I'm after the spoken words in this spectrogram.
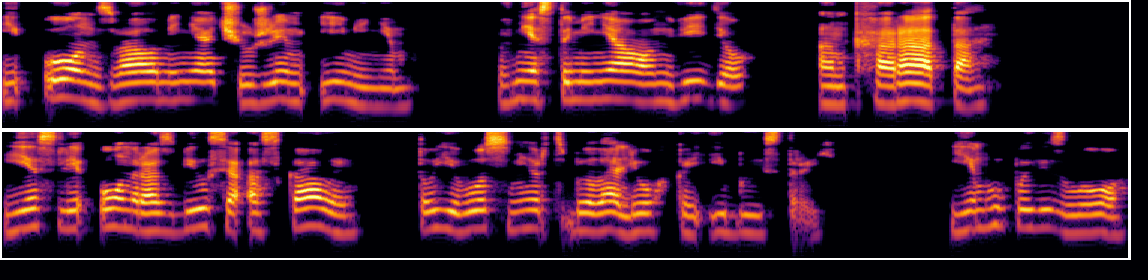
И он звал меня чужим именем. Вместо меня он видел Ангхарата. Если он разбился о скалы, то его смерть была легкой и быстрой. Ему повезло.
